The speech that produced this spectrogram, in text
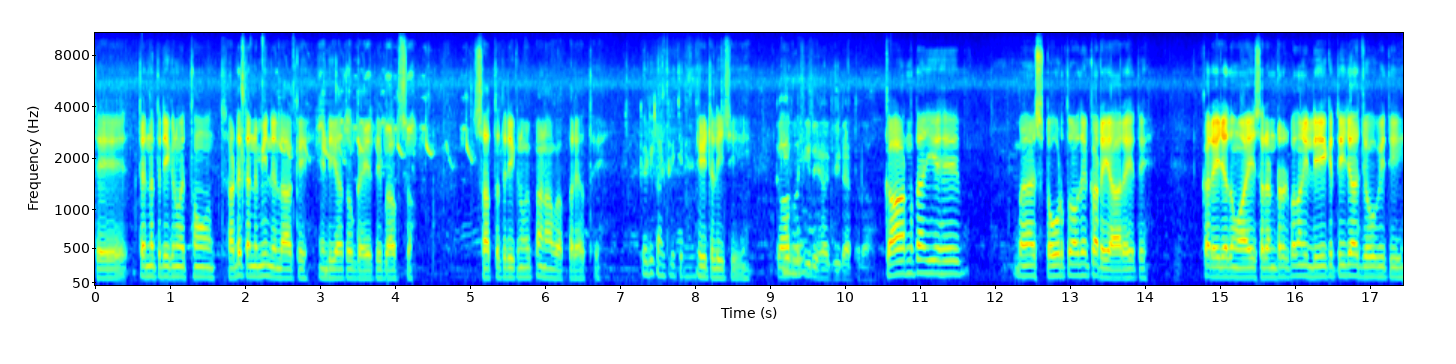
ਤੇ 3 ਤਰੀਕ ਨੂੰ ਇੱਥੋਂ ਸਾਢੇ ਤਿੰਨ ਮਹੀਨੇ ਲਾ ਕੇ ਇੰਡੀਆ ਤੋਂ ਗਏ ਤੇ ਵਾਪਸ। 7 ਤਰੀਕ ਨੂੰ ਇਹ ਭਾਣਾ ਵਾਪਰਿਆ ਉੱਥੇ। ਕਿਹੜੀ ਕੰਟਰੀ ਚ ਨੇ ਇਟਲੀ 'ਚ ਜੀ ਕਾਰਨ ਕੀ ਰਿਹਾ ਜੀ ਡੈਥ ਦਾ? ਕਾਰਨ ਤਾਂ ਜੀ ਇਹ ਮੈਂ ਸਟੋਰ ਤੋਂ ਆਪਦੇ ਘਰੇ ਆ ਰਹੇ ਤੇ। ਘਰੇ ਜਦੋਂ ਆਏ ਸਿਲੰਡਰ ਪਤਾ ਨਹੀਂ ਲੀਕ ਤੀ ਜਾਂ ਜੋ ਵੀ ਤੀ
